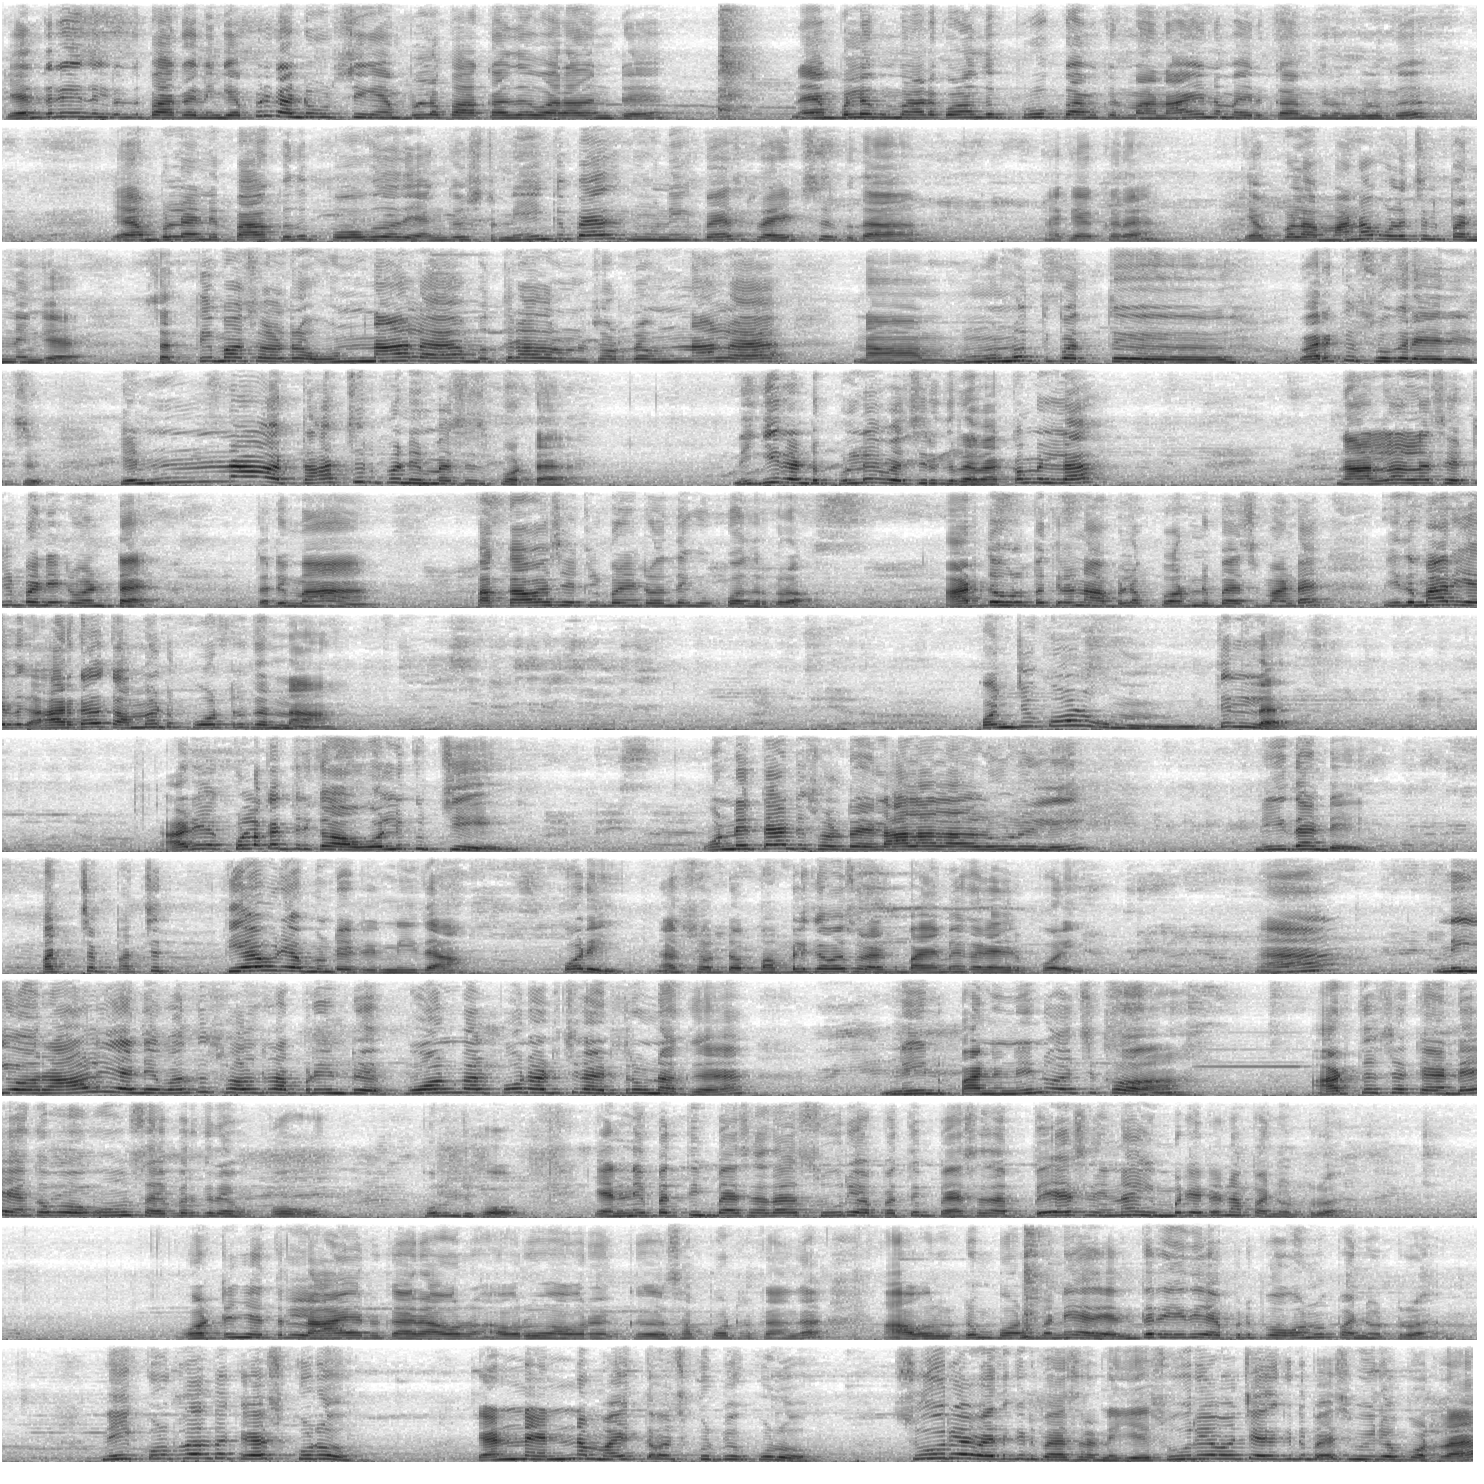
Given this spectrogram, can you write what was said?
எந்த ரீதியிலிருந்து பார்க்க நீங்கள் எப்படி கண்டுபிடிச்சிங்க? என் பிள்ளை பார்க்காது வராதுன்ட்டு. நான் என் பிள்ளைங்க முன்னாடி கொண்டாந்து ப்ரூஃப் காமிக்கணுமா? நான் என்ன மாதிரி காமிக்கிறேன் உங்களுக்கு? என் பிள்ளை என்னை பார்க்குது போகுது அது எங்கள் இஷ்டம்? நீங்கள் பேச நீங்கள் பேச ரைட்ஸ் இருக்குதா? நான் கேட்குறேன் எவ்வளோ மன உளைச்சல் பண்ணீங்க. சத்தியமாக சொல்கிறேன் உன்னால் முத்துநாதன் ஒன்று சொல்கிறேன் உன்னால் நான் முந்நூற்றி பத்து வரைக்கும் சுகர் ஏறிடுச்சு. என்ன டார்ச்சர் பண்ணி மெசேஜ் போட்டேன்? நீ ரெண்டு பிள்ளை வச்சுருக்குற வெக்கம் இல்லை? நான்லாம் எல்லாம் செட்டில் பண்ணிட்டு வந்துட்டேன். தெரியுமா? பக்காவாக செட்டில் பண்ணிட்டு வந்து இங்கே உட்காந்துருக்குறோம் அடுத்தவங்களை பற்றிலாம் நான் அப்படிலாம் புறந்து பேச மாட்டேன். இது மாதிரி எது யாருக்காவது கமெண்ட் போட்டிருக்கேன்னா கொஞ்சம் கூட இது இல்லை. அடியே குள்ளக்கத்திரிக்கா ஒல்லி குச்சி உன்னை தாண்டி சொல்கிறேன் லாலா லா லூலுலி நீ தாண்டி. பச்சை பச்சை தேவடியா முண்டேடி நீ தான். போடி. நான் சொல்கிறேன் பப்ளிக்காகவே சொல்கிறேன் பயமே கிடையாது போடி. ஆ? நீ ஒரு ஆள் என்னை வந்து சொல்கிற அப்படின்ட்டு ஃபோன் மேல் ஃபோன் அடிச்சு நான் எடுத்துருவேனாக்கு நீ பண்ணினு வச்சுக்கோ. அடுத்த செகண்டே எங்கே போகும்? சைபர் கிரைம் போகும். புரிஞ்சுக்கோ. என்னை பற்றியும் பேசாதா சூர்யா பற்றியும் பேசாதா. பேசுனீங்கன்னா இம்மிடியேட்டாக நான் பண்ணி விட்ருவேன் ஒட்டஞ்சத்தில் லாயர் இருக்கார். அவர் அவரும் அவருக்கு சப்போர்ட் இருக்காங்க. அவர்கிட்டும் ஃபோன் பண்ணி அது எந்த ரீதியாக எப்படி போகணும் பண்ணி விட்ருவேன் நீ கொடுக்குற அந்த கேஸ் கொடு. என்ன என்ன மைத்த வச்சு கொடுப்பி கொடு. சூர்யா எதுக்கிட்டு பேசுகிற நீ? சூர்யா வச்சு எதுக்கிட்டு பேசி வீடியோ போடுற?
